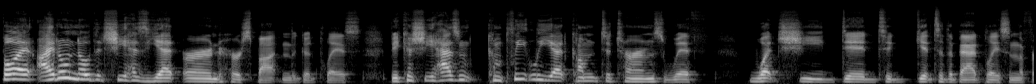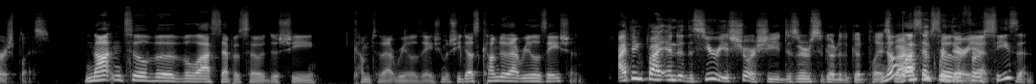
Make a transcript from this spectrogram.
But I don't know that she has yet earned her spot in the good place because she hasn't completely yet come to terms with what she did to get to the bad place in the first place. Not until the the last episode does she come to that realization, but she does come to that realization. I think by end of the series, sure, she deserves to go to the good place. no, but I last episode of the first yet. season.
